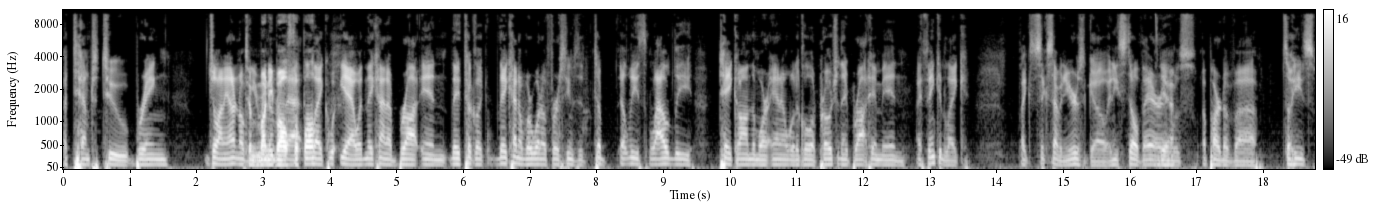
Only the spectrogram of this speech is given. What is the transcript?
attempt to bring Jelani. I don't know to if you Moneyball that. football. Like yeah, when they kind of brought in, they took like they kind of were one of the first teams to, to at least loudly take on the more analytical approach, and they brought him in. I think in like like six seven years ago, and he's still there. Yeah. and was a part of. uh so he's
